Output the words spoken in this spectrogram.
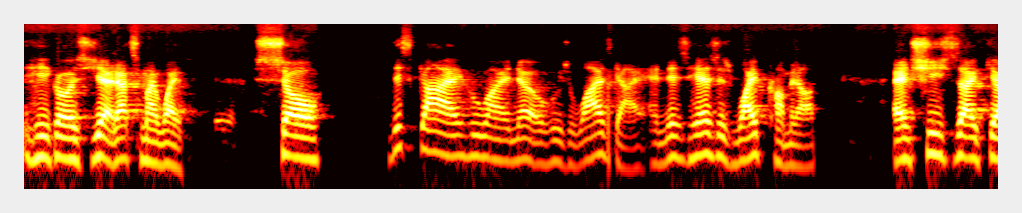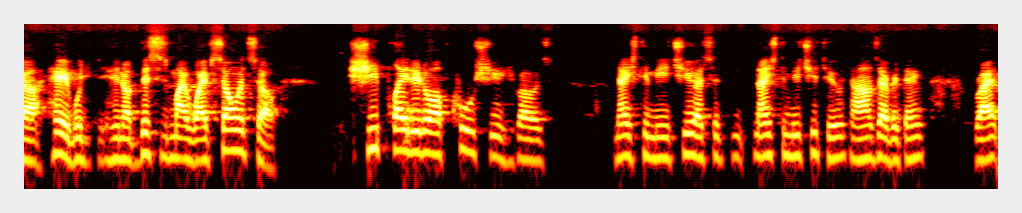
He goes, "Yeah, that's my wife." So this guy who I know, who's a wise guy, and this here's his wife coming up, and she's like, uh, "Hey, would you know this is my wife, so and so." She played it off cool. She goes, "Nice to meet you." I said, "Nice to meet you too. How's everything?" Right?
